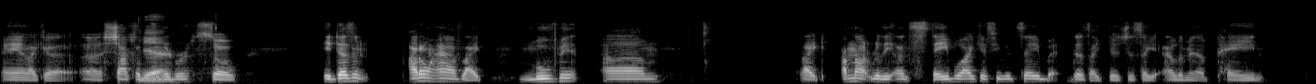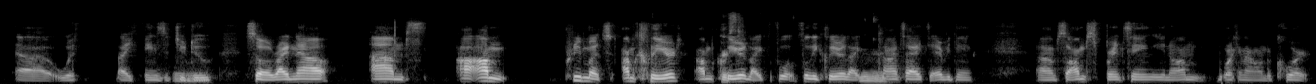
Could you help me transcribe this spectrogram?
and like a, a shock Yeah. absorber. So it doesn't. I don't have like movement. Um, like I'm not really unstable, I guess you would say, but there's like there's just like an element of pain uh, with like things that you do. So right now, I'm I'm pretty much I'm cleared. I'm cleared, like full, fully clear, like Mhm. contact everything. Um, so I'm sprinting, you know, I'm working out on the court,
